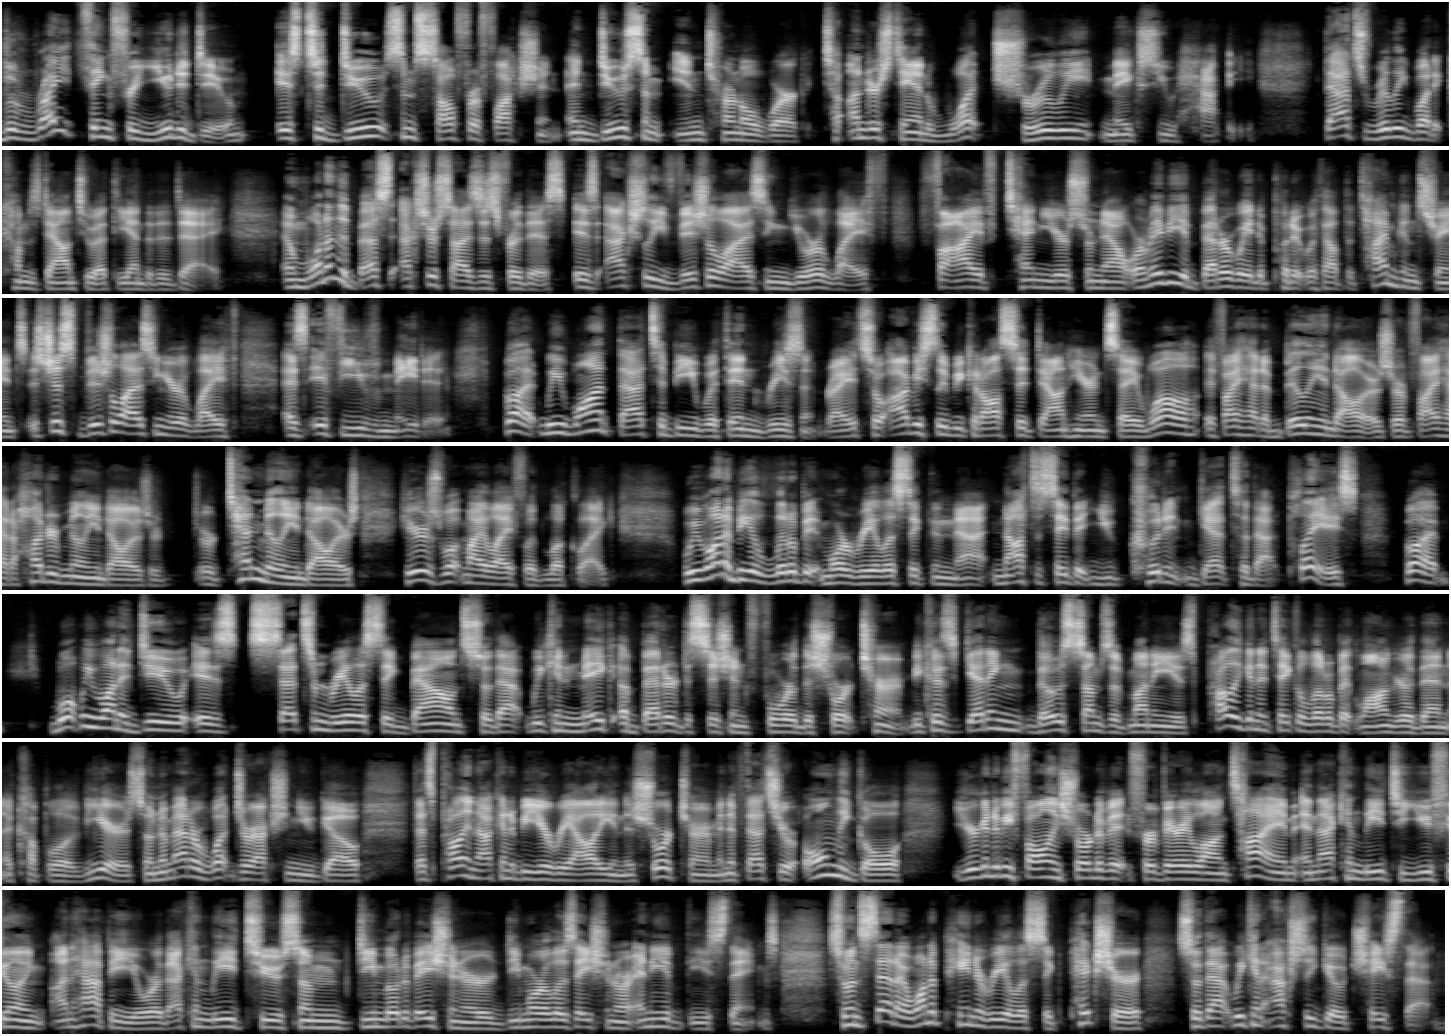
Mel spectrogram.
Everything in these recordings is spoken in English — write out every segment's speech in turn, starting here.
The right thing for you to do is to do some self reflection and do some internal work to understand what truly makes you happy. That's really what it comes down to at the end of the day. And one of the best exercises for this is actually visualizing your life five, ten years from now, or maybe a better way to put it without the time constraints is just visualizing your life as if you've made it. But we want that to be within reason, right? So obviously, we could all sit down here and say, well, if I had a billion dollars, or if I had a hundred million dollars, or, or $10 million, here's what my life would look like. We want to be a little bit more realistic than that. Not to say that you couldn't get to that place, but what we want to do is set some realistic bounds so that we can make a better decision for the short term because getting those sums of money is probably going to take a little bit longer than a couple of years. So no matter what direction you go, that's probably not going to be your reality in the short term. And if that's your only goal, you're going to be falling short of it for a very long time. And that can lead to you feeling unhappy or that can lead to some demotivation or demoralization or any of these things. So instead, I want to paint a realistic picture so that we can actually go chase that.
